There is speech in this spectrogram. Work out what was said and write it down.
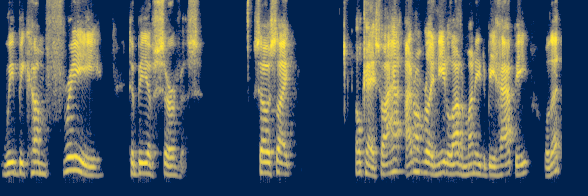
we become free to be of service. So it's like, okay, so I I don't really need a lot of money to be happy. Well, that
